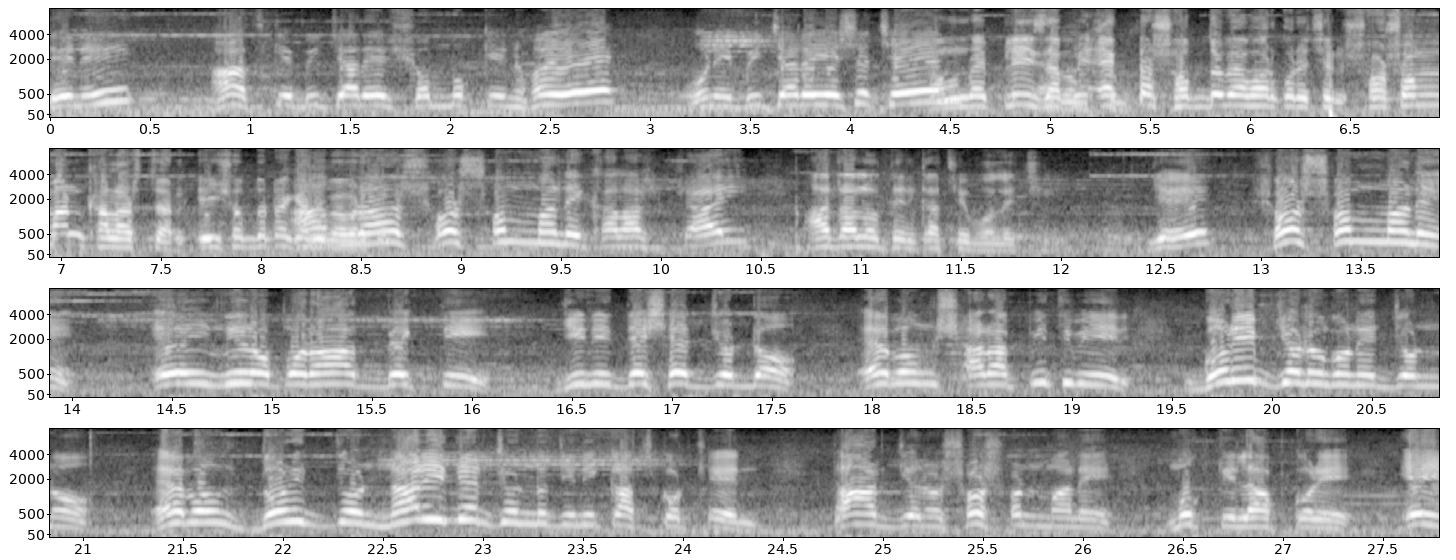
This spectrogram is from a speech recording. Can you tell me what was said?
তিনি আজকে বিচারের সম্মুখীন হয়ে উনি বিচারে এসেছেন। মামুন ভাই প্লিজ আপনি একটা শব্দ ব্যবহার করেছেন। সসম্মান খালাস চান। এই শব্দটা আমরা সসম্মানে খালাস চাই আদালতের কাছে বলেছি যে সসম্মানে এই নিরপরাধ ব্যক্তি যিনি দেশের জন্য এবং সারা পৃথিবীর গরিব জনগণের জন্য এবং দরিদ্র নারীদের জন্য যিনি কাজ করছেন তার যেন শোষণ মানে মুক্তি লাভ করে এই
